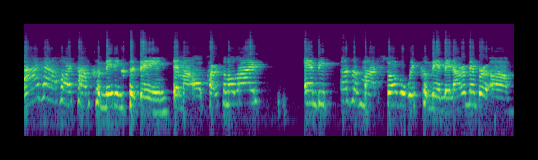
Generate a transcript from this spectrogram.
I had a hard time committing to things in my own personal life. And because of my struggle with commitment, I remember um,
